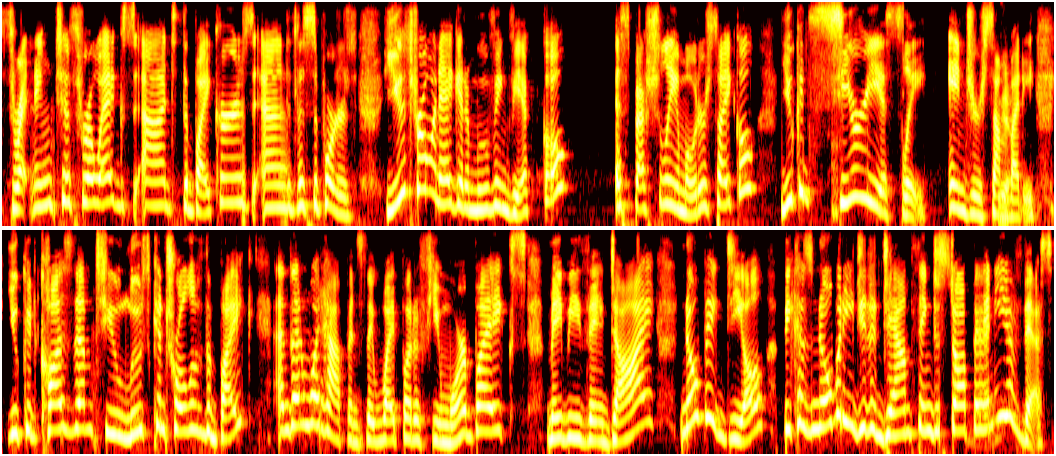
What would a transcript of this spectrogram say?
threatening to throw eggs at the bikers and the supporters. You throw an egg at a moving vehicle, especially a motorcycle, you could seriously injure somebody. Yeah. You could cause them to lose control of the bike. And then what happens? They wipe out a few more bikes. Maybe they die. No big deal because nobody did a damn thing to stop any of this.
